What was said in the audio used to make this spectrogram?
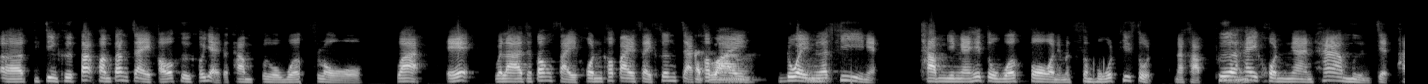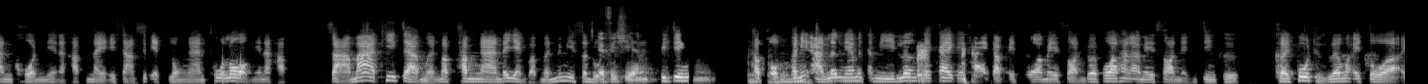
เอ่อจริง ๆ คือตั้งความตั้งใจเขาก็คือเขาอยากจะทำตัว workflow ว่าเอ๊ะ เวลาจะต้องใส่คนเข้าไปใส่เครื่องจักรเข้าไปด้วยเนื้อที่เนี่ยทำยังไงให้ตัว workflow เนี่ยมันสมูทที่สุดนะครับเพื่อให้คนงาน 57,000 คนเนี่ยนะครับใน 31 โรงงานทั่วโลกเนี่ยนะครับ สามารถที่จะเหมือนแบบทำงานได้อย่างแบบมันไม่มีสะดุด efficient จริงๆครับผมคราวนี้อ่านเรื่องนี้มันจะมีเรื่องใกล้ๆคล้ายๆกับไอตัว Amazon ด้วยเพราะว่าทาง Amazon เนี่ยจริงๆคือเคยพูดถึงเรื่องว่าไอตัวไอ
